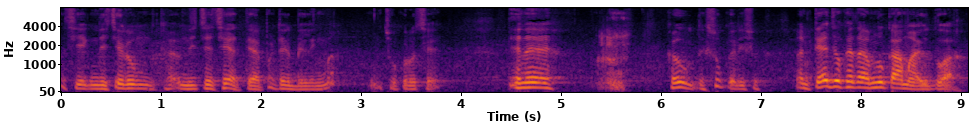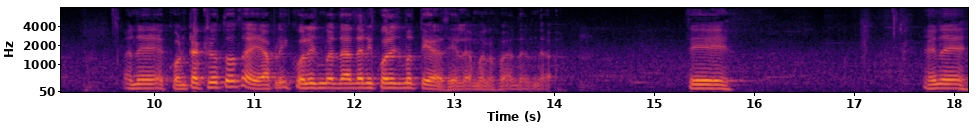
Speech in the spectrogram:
પછી એક નીચે રૂમ નીચે છે અત્યારે પટેલ બિલ્ડિંગમાં, છોકરો છે. તેને કહું કે શું કરીશું? અને તે જ વખતે આમનું કામ આવ્યું હતું આ. અને કોન્ટ્રાક્ટર તો હતા એ, આપણી કોલેજમાં, દાદાની કોલેજમાં તૈયાર થયેલા, મારા ફાધરના તે એને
